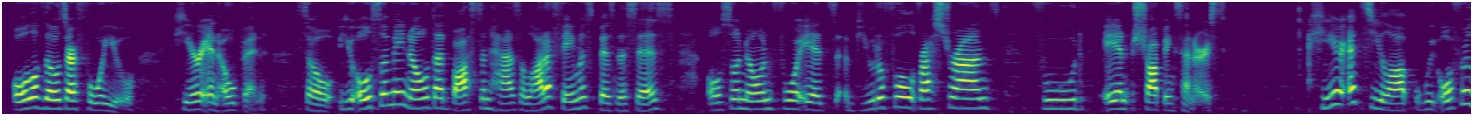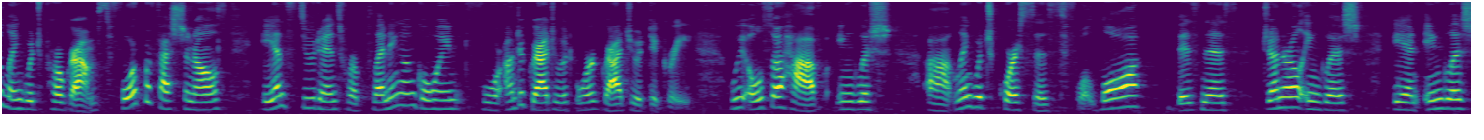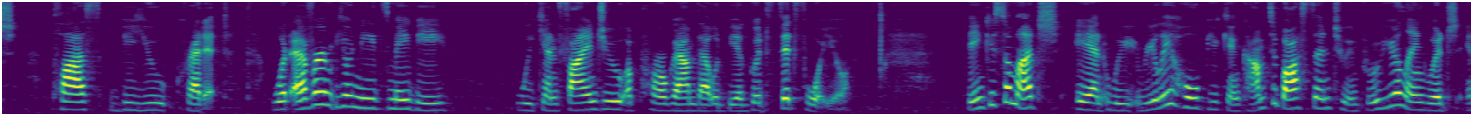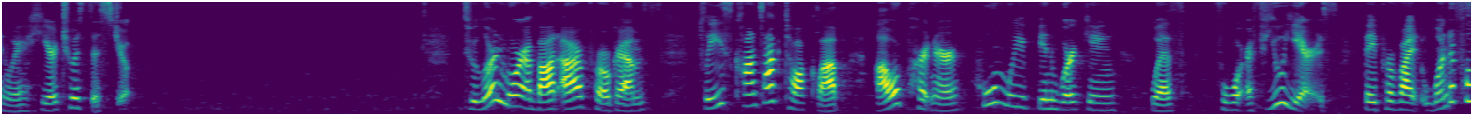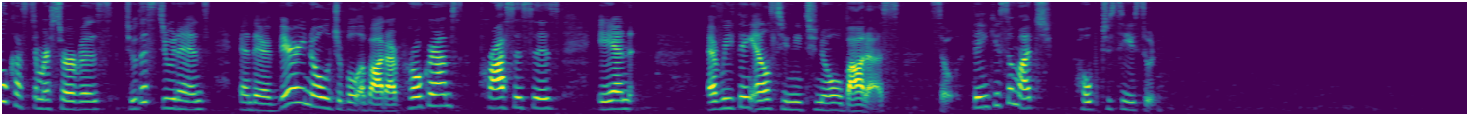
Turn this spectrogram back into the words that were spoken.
All of those are for you here and open. So you also may know that Boston has a lot of famous businesses, also known for its beautiful restaurants, food, and shopping centers. Here at CELOP, we offer language programs for professionals and students who are planning on going for undergraduate or graduate degree. We also have English uh, language courses for law, business, general English, and English plus BU credit. Whatever your needs may be, we can find you a program that would be a good fit for you. Thank you so much, and we really hope you can come to Boston to improve your language, and we're here to assist you. To learn more about our programs, please contact Talk Club, our partner whom we've been working with for a few years. They provide wonderful customer service to the students and they're very knowledgeable about our programs, processes, and everything else you need to know about us. So thank you so much. Hope to see you soon.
